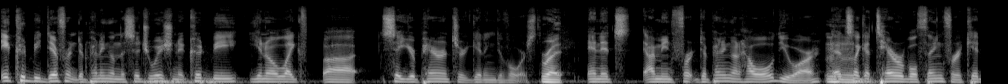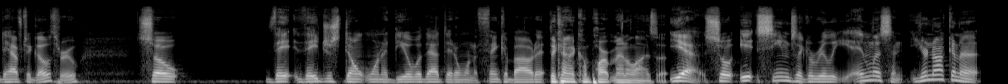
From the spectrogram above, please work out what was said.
it could be different depending on the situation. It could be, you know, like uh, say your parents are getting divorced, Right. And it's, I mean, for depending on how old you are, that's like a terrible thing for a kid to have to go through. So they they just don't want to deal with that. They don't want to think about it. They kind of compartmentalize it. Yeah, so it seems like a really and listen, you're not gonna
